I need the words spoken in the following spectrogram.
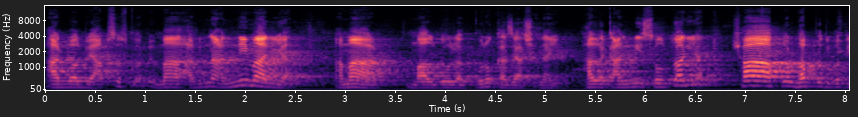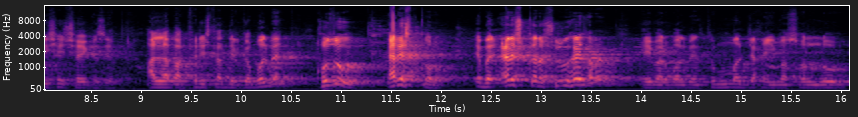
আর বলবে, আফসোস করবে? মা আগনা আন্নি মালিয়া। আমার মাল দৌলত কোনো কাজে আসে নাই। হাল্লাক আন্নি সুলতানিয়া, সব প্রভাব প্রতিপত্তি শেষ হয়ে গেছে। আল্লাহ ফেরিস্তাদেরকে বলবেন খুজু অ্যারেস্ট করো। এবার অ্যারেস্ট করা শুরু হয়ে যাবে। এবার বলবেন, সুম্মাল জাহিমা সল্লু।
